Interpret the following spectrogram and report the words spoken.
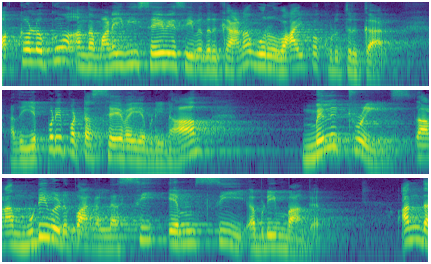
மக்களுக்கும் அந்த மனைவி சேவை செய்வதற்கான ஒரு வாய்ப்பை கொடுத்துருக்கார். அது எப்படிப்பட்ட சேவை அப்படின்னா மிலிட்ரிஸ் ஆனால் முடிவெடுப்பாங்கல்ல சிஎம்சி அப்படிம்பாங்க. அந்த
